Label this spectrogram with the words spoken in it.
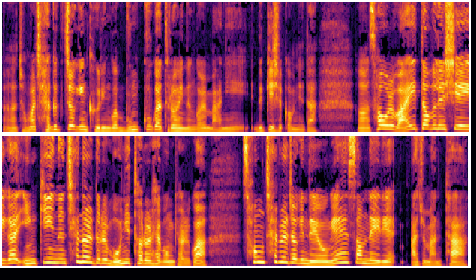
어, 정말 자극적인 그림과 문구가 들어있는 걸 많이 느끼실 겁니다. 어, 서울 YWCA가 인기 있는 채널들을 모니터를 해본 결과 성차별적인 내용의 썸네일이 아주 많다.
